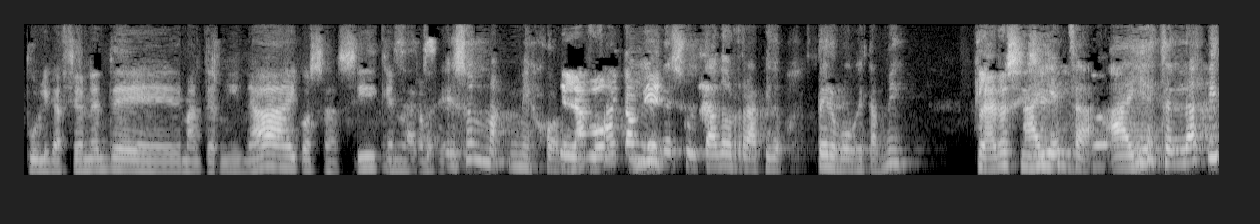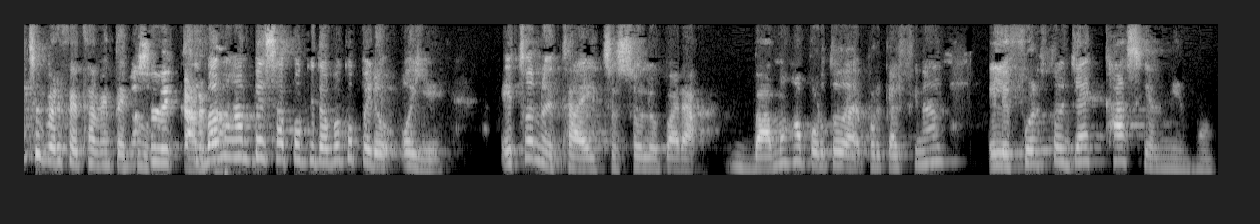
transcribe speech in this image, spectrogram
publicaciones de, maternidad y cosas así. Que Exacto. Eso es mejor. La Vogue también. Resultados rápidos, pero Vogue también. Claro, sí, ahí sí. está, ahí está, lo has dicho perfectamente. No se Vamos a empezar poquito a poco, pero oye, esto no está hecho solo para, vamos a por todas, porque al final el esfuerzo ya es casi el mismo.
